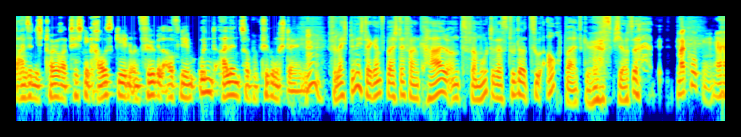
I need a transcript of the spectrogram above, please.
wahnsinnig teurer Technik rausgehen und Vögel aufnehmen und allen zur Verfügung stellen. Hm. Vielleicht bin ich da ganz bei Stefan Karl und vermute, dass du dazu auch bald gehörst, Piotr. Mal gucken. Ja.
